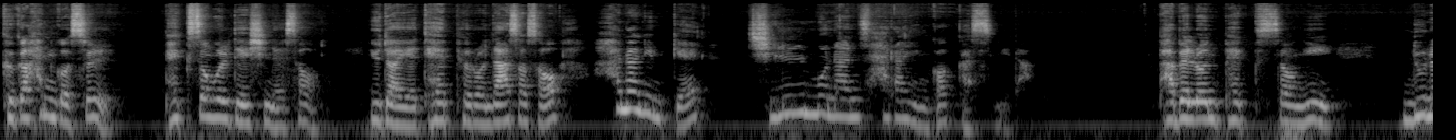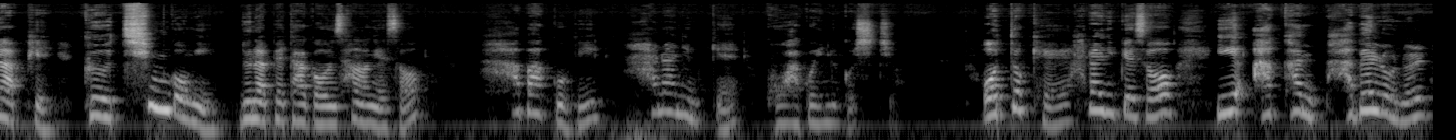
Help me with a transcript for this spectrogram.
그가 한 것을 백성을 대신해서 유다의 대표로 나서서 하나님께 질문한 사람인 것 같습니다. 바벨론 백성이 눈앞에 그 침공이 눈앞에 다가온 상황에서 하박국이 하나님께 고하고 있는 것이죠. 어떻게 하나님께서 이 악한 바벨론을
